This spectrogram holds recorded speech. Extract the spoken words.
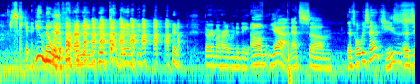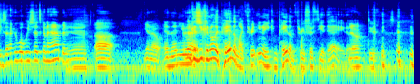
Just kidding. you know what the fuck I mean. God damn you. Bury my heart at Wounded Knee. Um, yeah, that's um, That's what we said. Jesus. That's exactly what we said said's going to happen. yeah. Uh, you know, and then you have. Because you can only pay them like three. You know, you can pay them three fifty a day. To Yeah. Do these.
